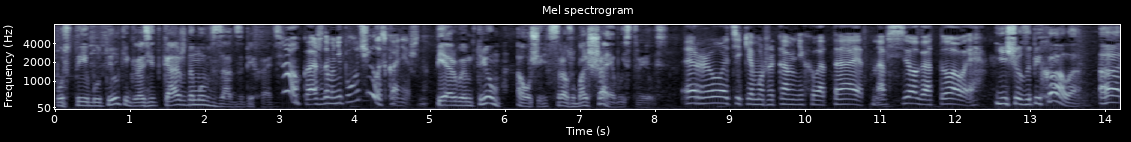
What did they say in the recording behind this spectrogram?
Пустые бутылки грозит каждому в зад запихать. Ну, каждому не получилось, конечно. Первым трем, а очередь сразу большая выстроилась. Эротики мужикам не хватает, на все готовы. Еще запихала, а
